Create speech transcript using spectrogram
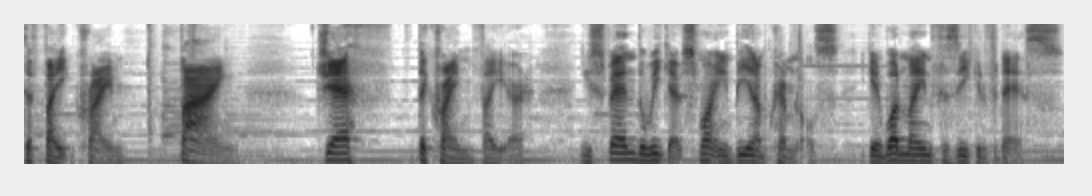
to fight crime. Bang. Jeff, the crime fighter. You spend the week outsmarting and beating up criminals. You get one mind, physique, and finesse.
